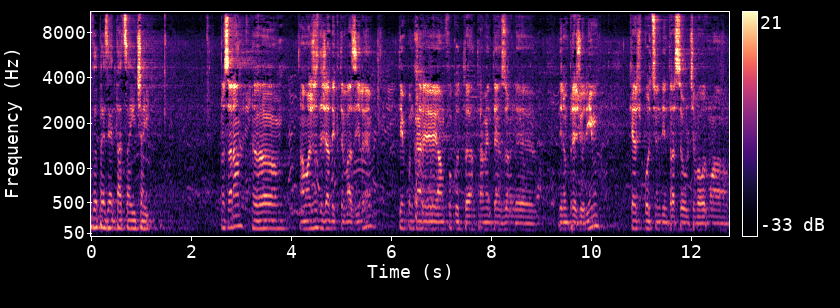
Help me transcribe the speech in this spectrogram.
vă prezentați aici? Bună seara! Uh, am ajuns deja de câteva zile, timp în care am făcut antrenamente în zonele din împrejurim, chiar și porțiuni din traseul ce va urma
